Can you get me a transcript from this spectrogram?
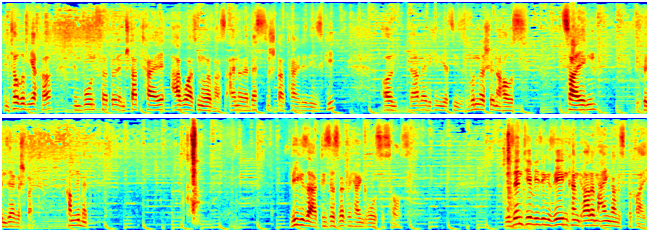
in Torrevieja im Wohnviertel im Stadtteil Aguas Nuevas. Einer der besten Stadtteile, die es gibt. Und da werde ich Ihnen jetzt dieses wunderschöne Haus zeigen. Ich bin sehr gespannt. Kommen Sie mit. Wie gesagt, dies ist wirklich ein großes Haus. Wir sind hier, wie Sie sehen können, gerade im Eingangsbereich.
